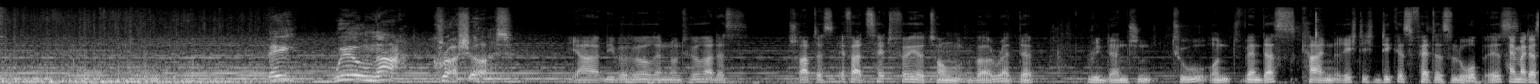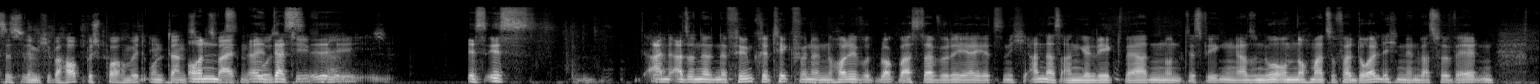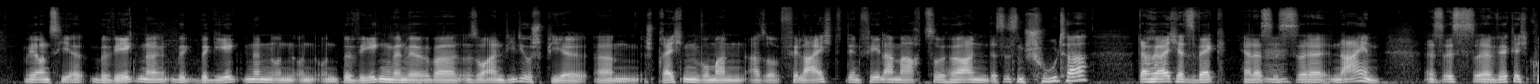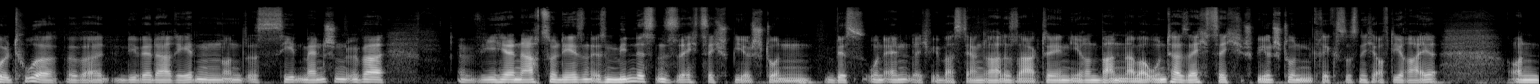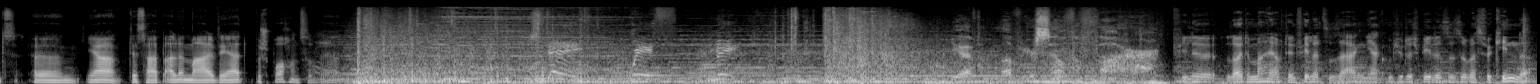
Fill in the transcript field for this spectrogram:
They will not crush us. Ja, liebe Hörerinnen und Hörer, das schreibt das FAZ-Feuilleton über Red Dead Redemption 2 und wenn das kein richtig dickes, fettes Lob ist. Einmal, dass es nämlich überhaupt besprochen wird und dann zum und, zweiten äh, positiv. Das, äh, Es ist ein, also eine, eine, Filmkritik für einen Hollywood-Blockbuster würde ja jetzt nicht anders angelegt werden und deswegen, also nur um nochmal zu verdeutlichen, in was für Welten wir uns hier bewegnen, be begegnen und, und, und bewegen, wenn wir über so ein Videospiel ähm, sprechen, wo man also vielleicht den Fehler macht zu hören, das ist ein Shooter, da höre ich jetzt weg. Ja, das mhm. ist äh, nein. Es ist äh, wirklich Kultur, über die wir da reden und es zieht Menschen über wie hier nachzulesen ist, mindestens 60 Spielstunden bis unendlich, wie Bastian gerade sagte, in ihren Bann. Aber unter 60 Spielstunden kriegst du es nicht auf die Reihe. Und ähm, ja, deshalb allemal wert, besprochen zu werden. Stay with me. You have to love yourself a fire viele Leute machen ja auch den Fehler zu sagen, ja, Computerspiele, das ist sowas für Kinder.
